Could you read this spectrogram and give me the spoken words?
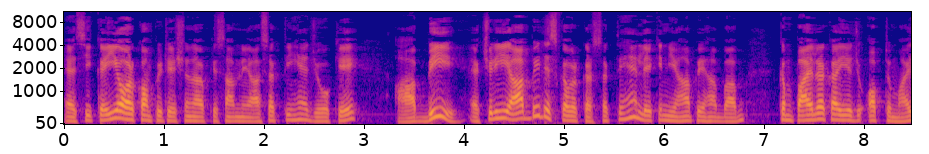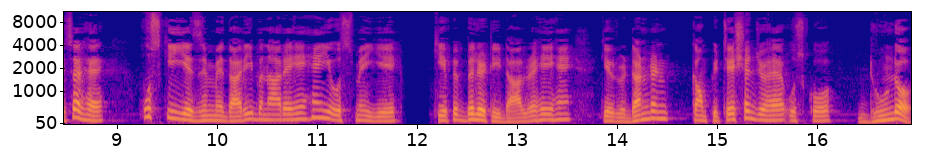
ایسی کئی اور کمپٹیشن آپ کے سامنے آ سکتی ہیں جو کہ آپ بھی ایکچولی آپ بھی ڈسکور کر سکتے ہیں، لیکن یہاں پہ ہم اب کمپائلر کا یہ جو آپٹمائزر ہے، اس کی یہ ذمہ داری بنا رہے ہیں۔ یہ اس میں یہ کیپبلٹی ڈال رہے ہیں کہ ریڈنڈنٹ کمپٹیشن جو ہے، اس کو ڈھونڈو۔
